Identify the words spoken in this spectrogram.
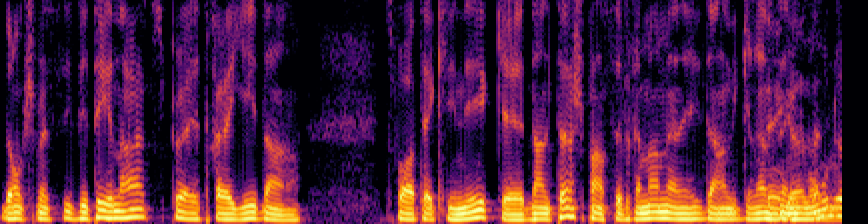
Donc, je me suis dit, vétérinaire, tu peux aller travailler dans. Tu peux avoir ta clinique. Euh, Dans le temps, je pensais vraiment m'aller dans les grands Les grands animaux. là.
